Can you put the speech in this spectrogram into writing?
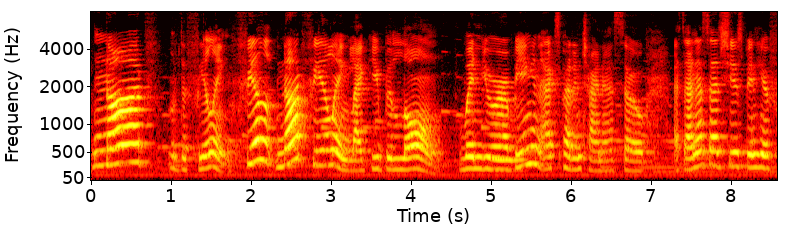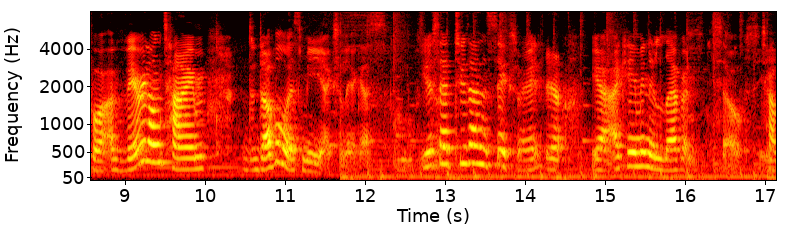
not the feeling. Feel not feeling like you belong when you're being an expat in China. So as Anna said she has been here for a very long time. The double as me actually I guess. You said 2006 right? Yeah. Yeah I came in 11 so yeah.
